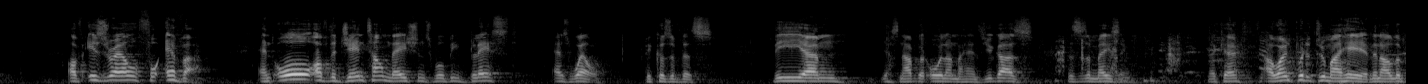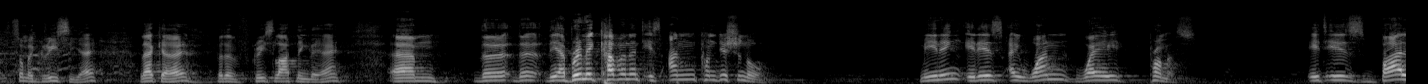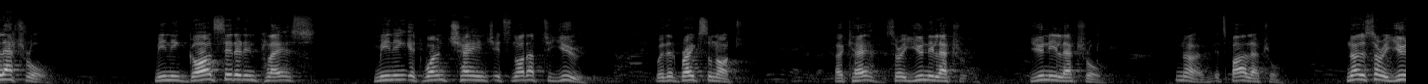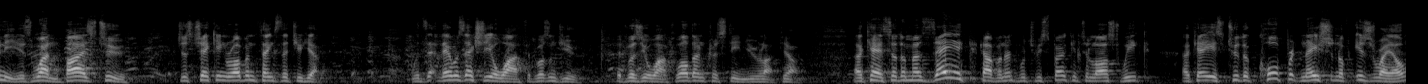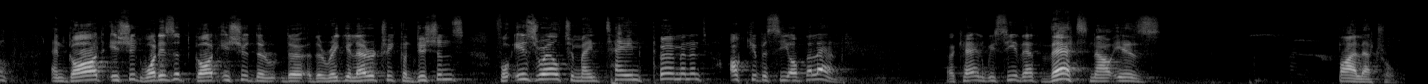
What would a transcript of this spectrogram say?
of Israel forever. And all of the Gentile nations will be blessed as well because of this. The, um, yes, now I've got oil on my hands. You guys, this is amazing. Okay? I won't put it through my hair, then I'll look somewhat greasy, eh? Like a eh? bit of grease lightning there, eh? Um, the, the, the Abrahamic covenant is unconditional, meaning it is a one way promise. It is bilateral, meaning God set it in place, meaning it won't change. It's not up to you whether it breaks or not. Okay? Sorry, unilateral. Unilateral. No, it's bilateral. No, sorry, uni is one, bi is two. Just checking, Robin. Thanks that you're here. That was actually your wife, it wasn't you. It was your wife. Well done, Christine. You're right. Yeah. Okay, so the Mosaic covenant, which we spoke into last week, okay, is to the corporate nation of Israel. And God issued, what is it? God issued the, the, the regulatory conditions for Israel to maintain permanent occupancy of the land. Okay, and we see that that now is bilateral.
